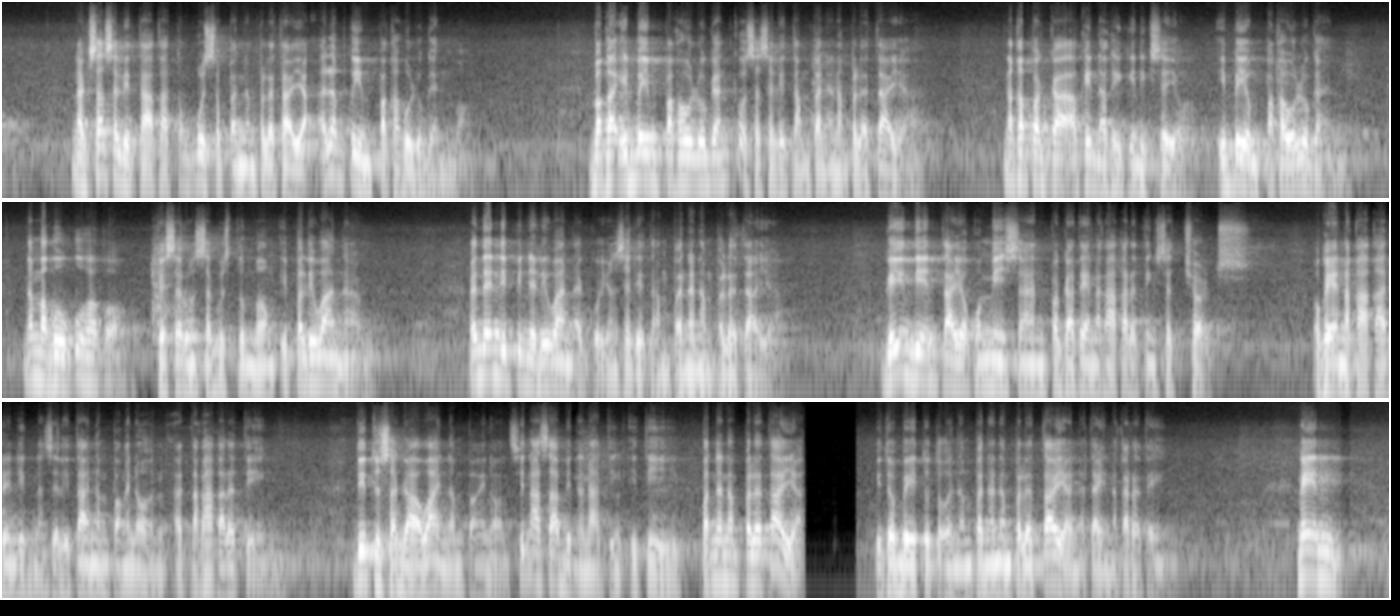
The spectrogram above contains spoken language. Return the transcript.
nagsasalita ka tungkol sa pananampalataya, alam ko yung pakahulugan mo. Baka iba yung pakahulugan ko sa salitang pananampalataya na kapag ka akin nakikinig sa iyo, iba yung pakahulugan na makukuha ko kaysa ron sa gusto mong ipaliwanag. And then ipinaliwanag ko yung salitang pananampalataya. Gayun din tayo kung minsan pagka tayo nakakarating sa church o kaya nakakarinig ng salita ng Panginoon at nakakarating dito sa gawain ng Panginoon, sinasabi na nating iti pananampalataya. Ito ba'y totoo ng pananampalataya na tayo nakarating? Ngayon,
